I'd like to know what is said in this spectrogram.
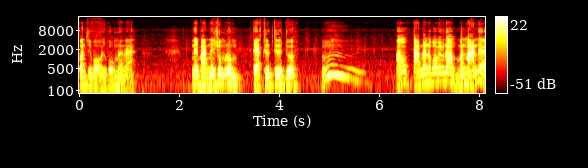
ก่อนสิบอกให้ผมนะนะในบ้านในชมรมแตกทืดๆอยู่อื้อเอาตามนั้นแล้วพ่อแม่พี่น้องมันหมานเด้อ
